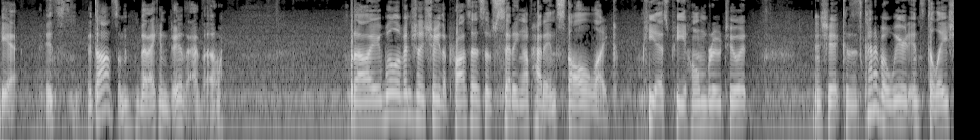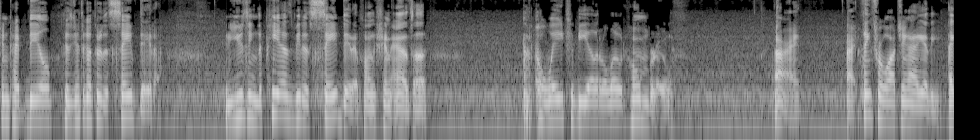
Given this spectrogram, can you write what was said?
yeah, it's it's awesome that I can do that though. But I will eventually show you the process of setting up how to install like PSP homebrew to it and shit because it's kind of a weird installation type deal because you have to go through the save data using the PS Vita save data function as a a way to be able to load homebrew. All right. All right. Thanks for watching. I got I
